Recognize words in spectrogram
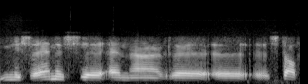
minister Hennis en haar staf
